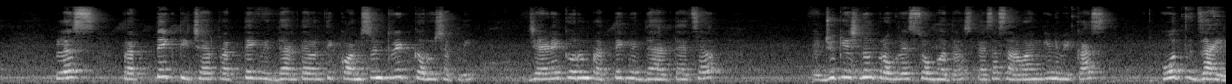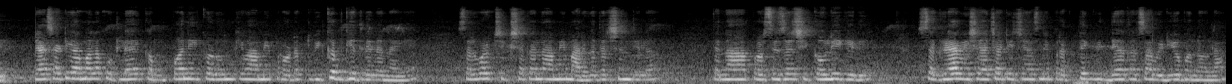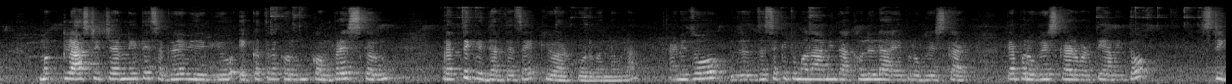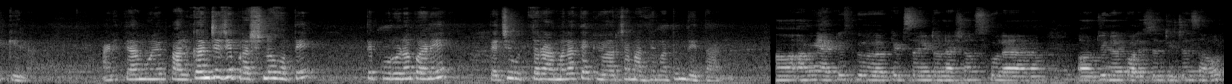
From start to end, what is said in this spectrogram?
प्लस प्रत्येक टीचर प्रत्येक विद्यार्थ्यावरती कॉन्सन्ट्रेट करू शकली जेणेकरून प्रत्येक विद्यार्थ्याचं एज्युकेशनल प्रोग्रेससोबतच त्याचा सर्वांगीण विकास होत जाईल. यासाठी आम्हाला कुठल्याही कंपनीकडून किंवा आम्ही प्रोडक्ट विकत घेतलेलं नाही आहे सर्व शिक्षकांना आम्ही मार्गदर्शन दिलं. त्यांना प्रोसिजर शिकवली गेली. सगळ्या विषयाच्या टीचर्सनी प्रत्येक विद्यार्थ्याचा व्हिडिओ बनवला. मग क्लास टीचरनी ते सगळे व्हिडिओ एकत्र करून कॉम्प्रेस करून प्रत्येक विद्यार्थ्याचा एक क्यू आर कोड बनवला. आणि जो ज- जसं की तुम्हाला आम्ही दाखवलेला आहे प्रोग्रेस कार्ड त्या प्रोग्रेस कार्डवरती आम्ही तो स्टिक केला. आणि त्यामुळे पालकांचे जे प्रश्न होते ते पूर्णपणे त्याची उत्तरं आम्हाला त्या क्यू आरच्या माध्यमातून देता आली. आम्ही आम्ही active kids international school junior कॉलेजचे टीचर्स आहोत.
